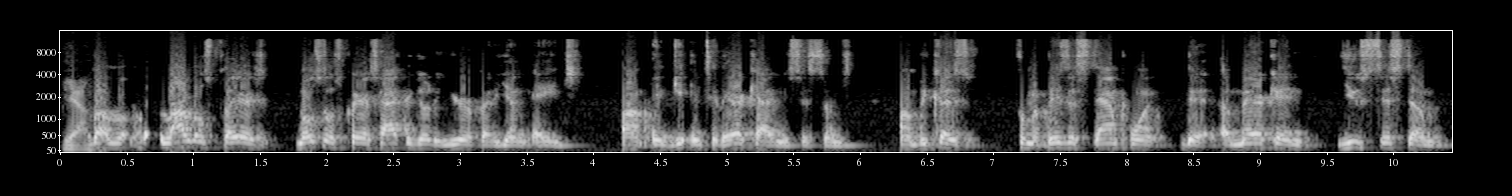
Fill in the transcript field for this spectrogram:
Yeah. But a lot of those players, most of those players had to go to Europe at a young age um, and get into their academy systems um, because, from a business standpoint, the American youth system,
